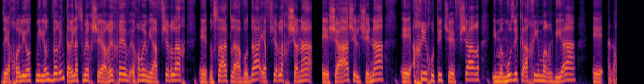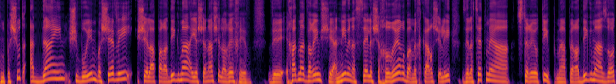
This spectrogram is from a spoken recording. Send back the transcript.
זה יכול להיות מיליון דברים. תארי לעצמך שהרכב, איך אומרים, יאפשר לך, את אה, נוסעת לעבודה, יאפשר לך שנה, אה, שעה של שינה אה, הכי איכותית שאפשר, עם המוזיקה הכי מרגיעה. אה, אנחנו פשוט עדיין שבויים בשבי של הפרדיגמה הישנה של הרכב. ואחד מהדברים שאני מנסה לשחרר במחקר שלי, זה לצאת מהסטריאוטיפ, מהפרדיגמה הזאת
